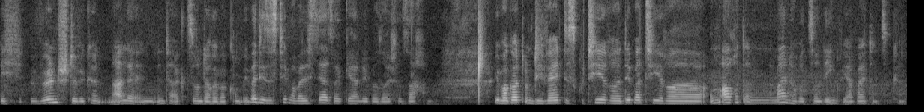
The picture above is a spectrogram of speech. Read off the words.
ich wünschte, wir könnten alle in Interaktion darüber kommen, über dieses Thema, weil ich sehr, sehr gerne über solche Sachen, über Gott und die Welt diskutiere, debattiere, um auch dann meinen Horizont irgendwie erweitern zu können.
